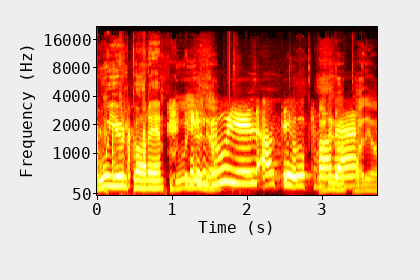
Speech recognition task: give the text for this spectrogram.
God jul, Kari. God jul, ja. God jul, alt i hop. Ha Ha det. godt. Ha det, ja.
